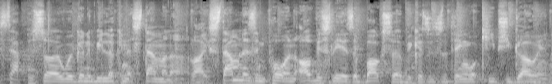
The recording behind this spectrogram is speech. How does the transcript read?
this episode, we're going to be looking at stamina. Like, stamina is important, obviously, as a boxer because it's the thing what keeps you going.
